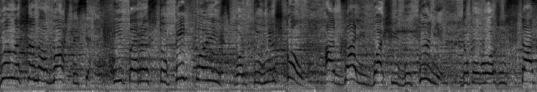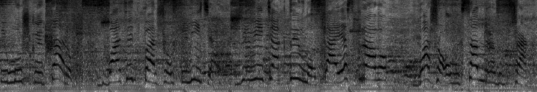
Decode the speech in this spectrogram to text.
Ви лише наважтеся і переступіть поріг спортивної школи, а далі вашій дитині допоможуть стати мушкетером 21 століття. Живіть активно та яскраво. Ваша Олександра Дубчак.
